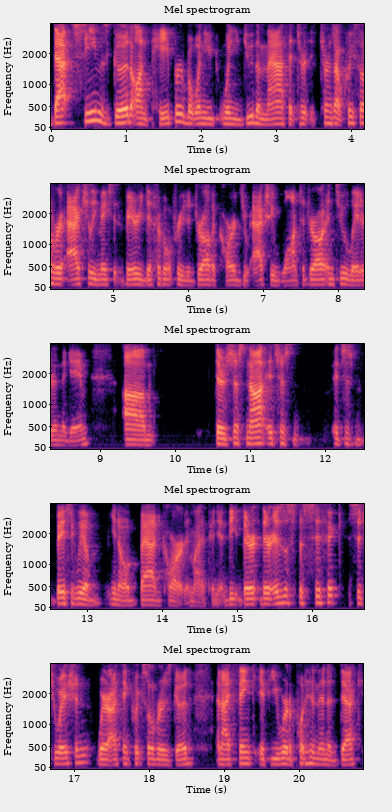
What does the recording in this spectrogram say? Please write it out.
that seems good on paper, but when you when you do the math, it, it, turns out Quicksilver actually makes it very difficult for you to draw the cards you actually want to draw into later in the game. Um, there's just not. It's just it's just basically a you know a bad card in my opinion. The, there there is a specific situation where I think Quicksilver is good, and I think if you were to put him in a deck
